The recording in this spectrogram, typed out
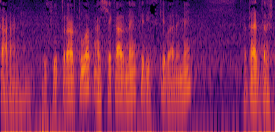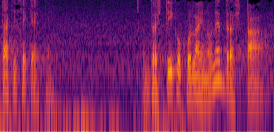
कारण है। ये सूत्रार्थ हुआ, भाष्यकार ने फिर इसके बारे में बताया, दृष्टा किसे कहते हैं? दृष्टि को खोला इन्होंने, दृष्टा।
